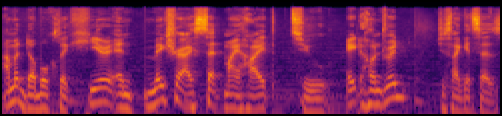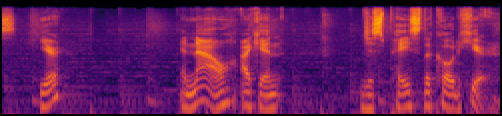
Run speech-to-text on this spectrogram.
I'm gonna double click here and make sure I set my height to 800, just like it says here. And now I can just paste the code here.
